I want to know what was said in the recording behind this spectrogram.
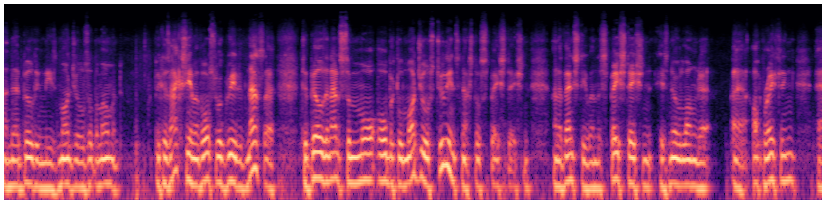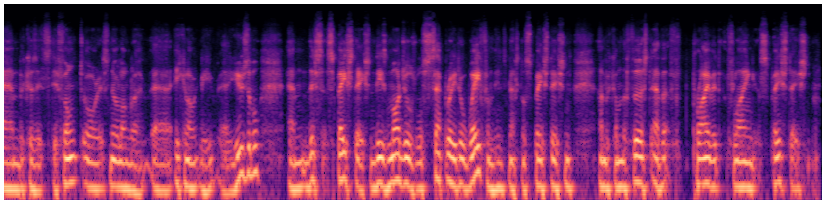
and they're building these modules at the moment because Axiom have also agreed with NASA to build and add some more orbital modules to the International Space Station. And eventually, when the space station is no longer uh, operating um, because it's defunct or it's no longer uh, economically uh, usable. And um, this space station, these modules will separate away from the International Space Station and become the first ever private flying space station.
